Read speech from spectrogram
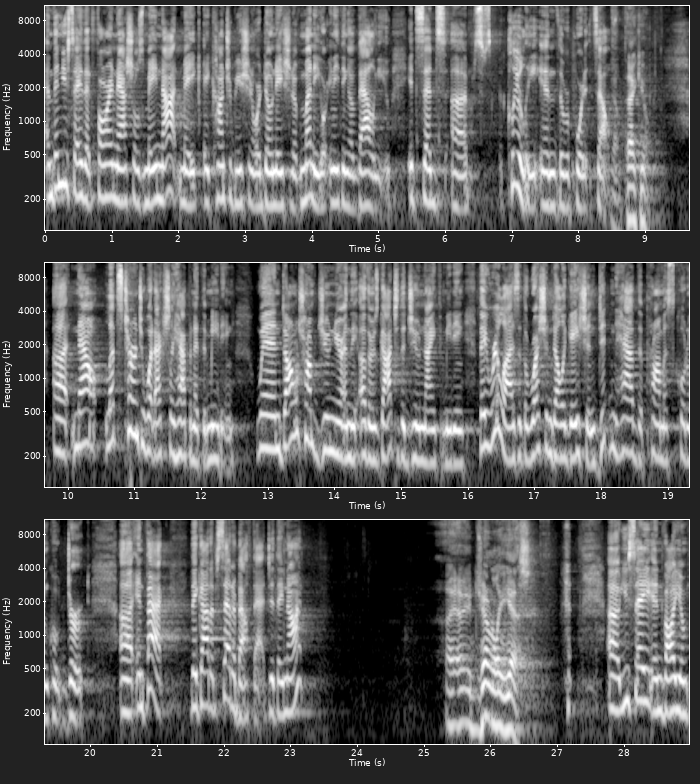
And then you say that foreign nationals may not make a contribution or donation of money or anything of value. It says uh, clearly in the report itself. Yeah, thank you. Uh, now, let's turn to what actually happened at the meeting. When Donald Trump Jr. and the others got to the June 9th meeting, they realized that the Russian delegation didn't have the promised quote unquote dirt. Uh, in fact, they got upset about that, did they not? Uh, generally, yes. Uh, you say in volume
